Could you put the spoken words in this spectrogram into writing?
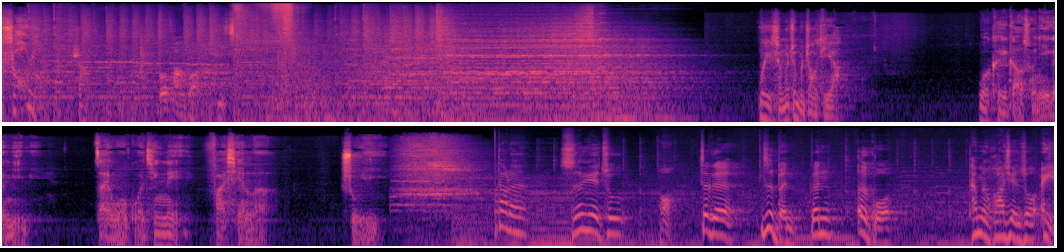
烧了？烧，不放过一次。为什么这么着急啊？我可以告诉你一个秘密，在我国境内发现了鼠疫。到了十二月初，哦，这个日本跟俄国，他们发现说，哎，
